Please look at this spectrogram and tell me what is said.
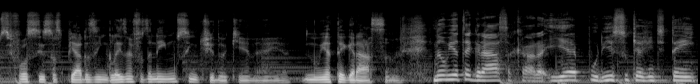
se fosse isso, as piadas em inglês não ia fazer nenhum sentido aqui, né? Ia- não ia ter graça, né? Não ia ter graça, cara. E é por isso que a gente tem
